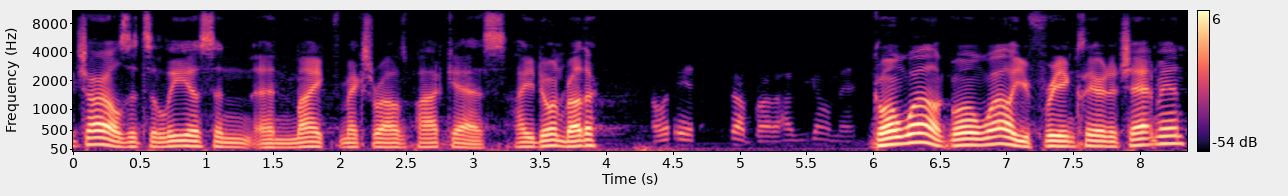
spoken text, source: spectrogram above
Charles, it's Elias and, and Mike from Extra Rounds Podcast. How you doing, brother? Hey, what's up, brother? How's it going, man? Going well, going well. You free and clear to chat, man?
